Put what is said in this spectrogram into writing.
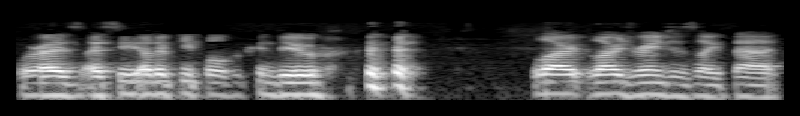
whereas I see other people who can do large large ranges like that.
